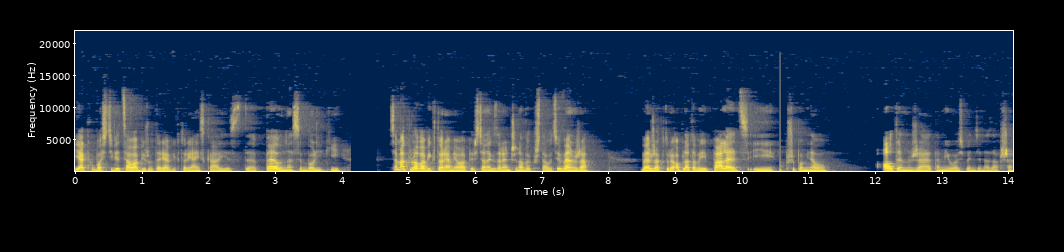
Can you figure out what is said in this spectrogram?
jak właściwie cała biżuteria wiktoriańska jest e, pełna symboliki. Sama królowa Wiktoria miała pierścionek zaręczynowy w kształcie węża. Węża, który oplatał jej palec i przypominał o tym, że ta miłość będzie na zawsze.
